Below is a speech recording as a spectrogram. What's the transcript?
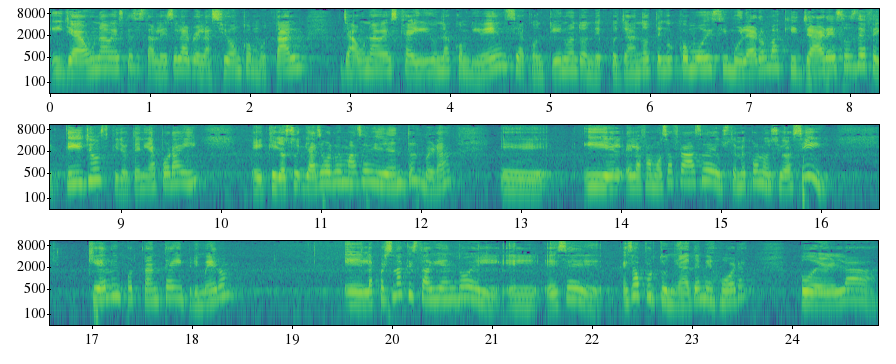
y ya una vez que se establece la relación como tal, ya una vez que hay una convivencia continua en donde pues ya no tengo cómo disimular o maquillar esos defectillos que yo tenía por ahí, eh, que yo, ya se vuelven más evidentes, ¿verdad? Eh, y la famosa frase de usted me conoció así. ¿Qué es lo importante ahí? Primero, eh, la persona que está viendo el, ese, esa oportunidad de mejora, poderla,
